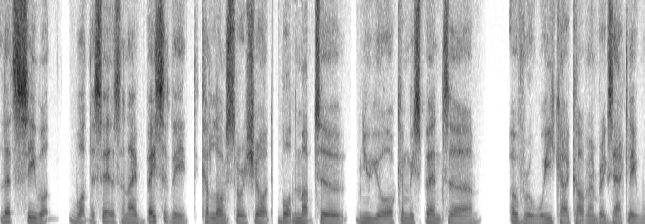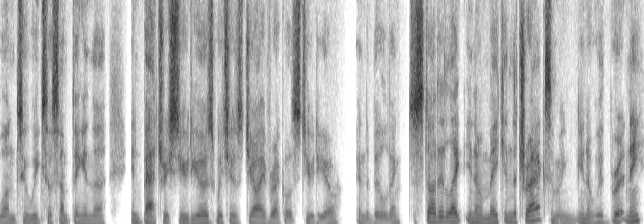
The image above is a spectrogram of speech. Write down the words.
let's see what what this is. And I basically, cut a long story short, brought them up to New York, and we spent. Uh, over a week, I can't remember exactly one, two weeks or something in the in Battery Studios, which is Jive Records studio in the building. Just started like, you know, making the tracks. I mean, you know, with Britney,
